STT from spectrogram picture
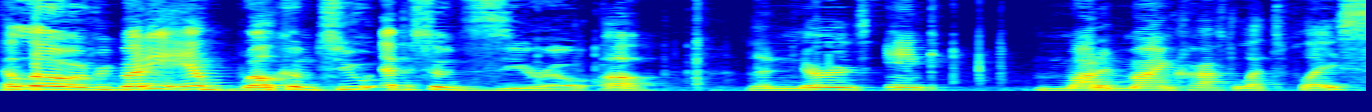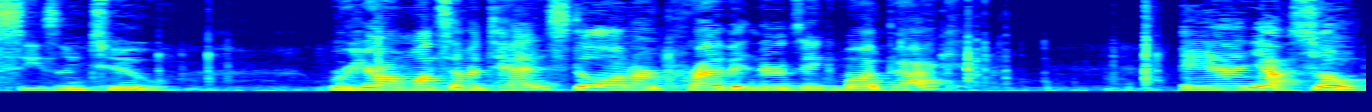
Hello, everybody, and welcome to episode zero of the Nerds Inc. Modded Minecraft Let's Play Season 2. We're here on 1710, still on our private Nerds Inc. mod pack. And yeah, so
